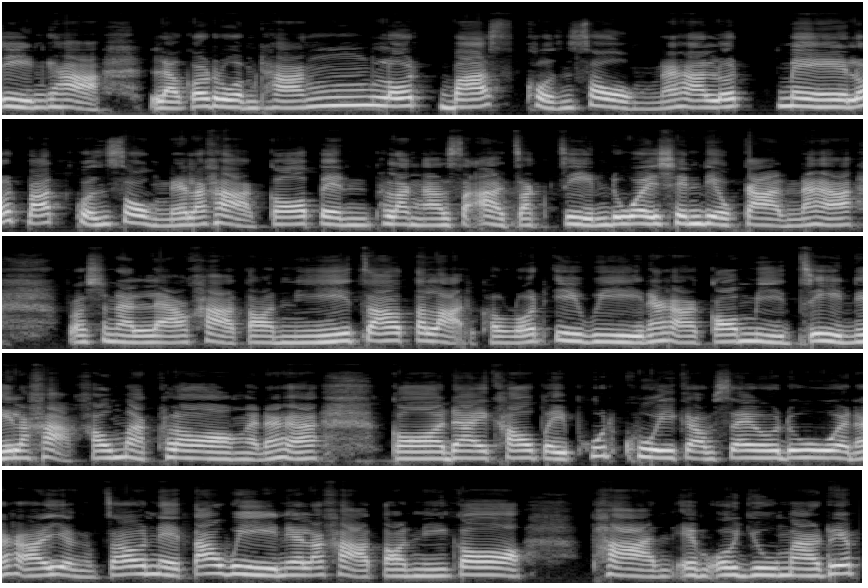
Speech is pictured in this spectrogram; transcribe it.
จีนค่ะ แล้วก็รวมทั้งรถบัสขนส่งนะคะรถเมล์รถบัสขนส่งเนี่ยแหละค่ะ ก็เป็นพลังงานสะอาดจากจีนด้วยเช่นเดียวกันนะคะ เพราะฉะนั้นแล้วค่ะ ตอนนี้เจ้าตลาดของรถ EV นะคะ ก็มีจีนนี่แหละค่ะ เข้ามาคลองนะคะ ก็ได้เข้าไปพูดคุยกับเซลล์ดูนะคะ อย่างเจ้าเนต้าวีเนี่ยแหละค่ะ ตอนนี้ก็ผ่าน MOU มาเรียบ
